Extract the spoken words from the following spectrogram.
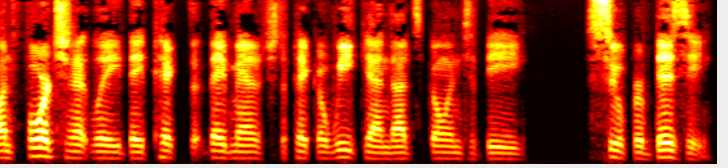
Unfortunately, they picked they managed to pick a weekend that's going to be super busy.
